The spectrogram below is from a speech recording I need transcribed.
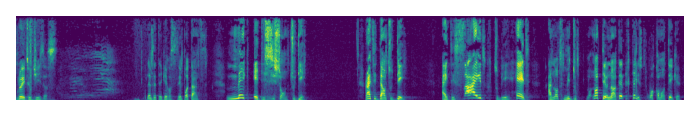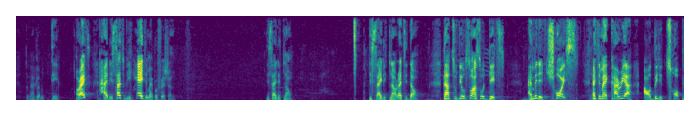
Glory to Jesus. Let me say it again because it's important. Make a decision today. Write it down today. I decide to be head and not middle. Not, not tail now. Tail, tail what come on, take it. Tail. All right? I decide to be head in my profession. Decide it now. Decide it now. Write it down. That today, so and so date, I made a choice that in my career, I'll be the top.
